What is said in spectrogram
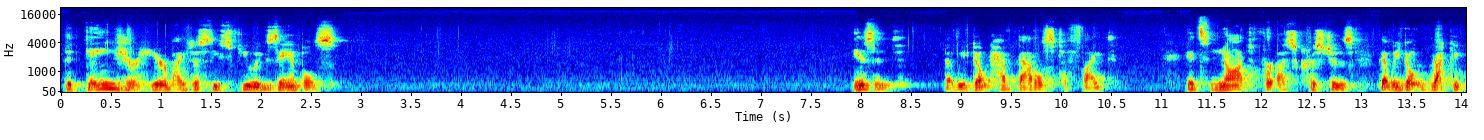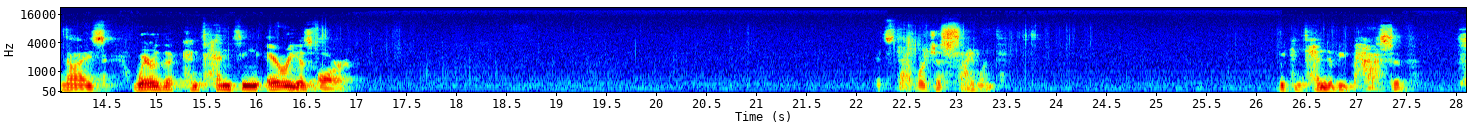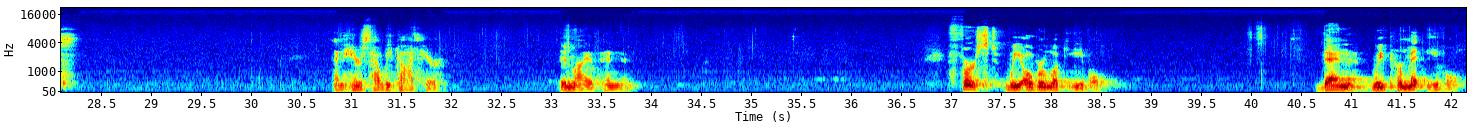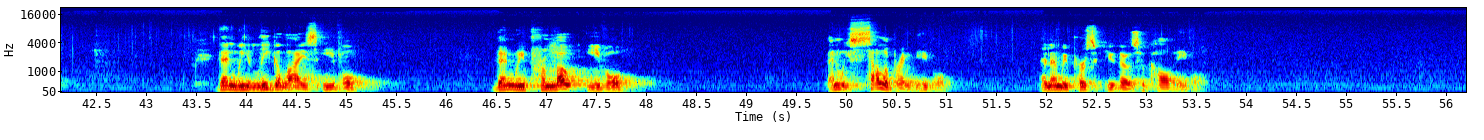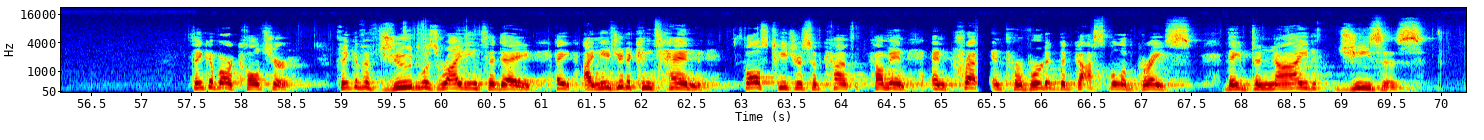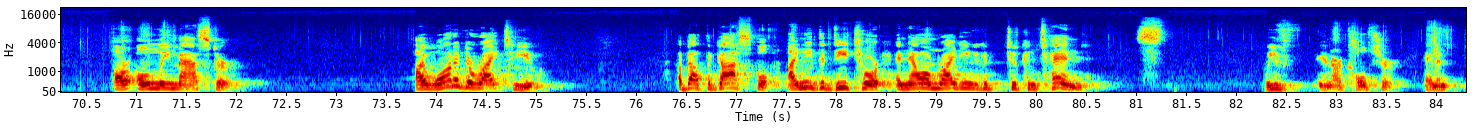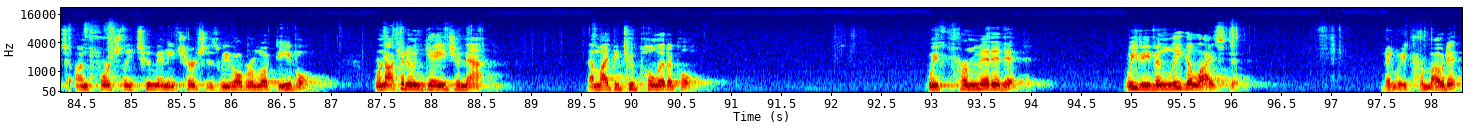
The danger here, by just these few examples, isn't that we don't have battles to fight. It's not for us Christians that we don't recognize where the contending areas are. It's that we're just silent. We can tend to be passive. And here's how we got here, in my opinion. First, we overlook evil. Then we permit evil. Then we legalize evil. Then we promote evil. Then we celebrate evil. And then we persecute those who call it evil. Think of our culture. Think of if Jude was writing today, hey, I need you to contend. False teachers have come, come in and crept and perverted the gospel of grace. They've denied Jesus, our only master. I wanted to write to you about the gospel. I need the detour, and now I'm writing to contend. We've, in our culture, and unfortunately too many churches, we've overlooked evil. We're not going to engage in that. That might be too political. We've permitted it. We've even legalized it. Then we promote it.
